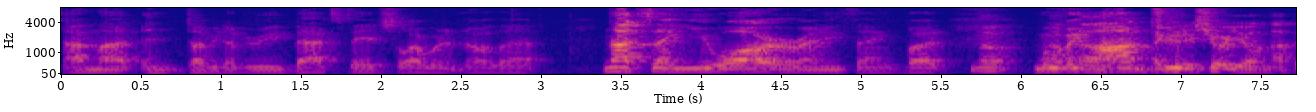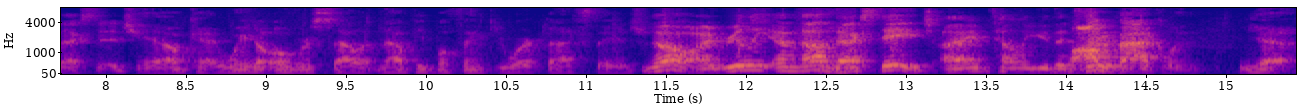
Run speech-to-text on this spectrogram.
I'm not in WWE backstage, so I wouldn't know that. Not saying you are or anything, but No, Moving on I to- can assure you, I'm not backstage. yeah, okay. Way to oversell it. Now people think you work backstage. No, I really am not backstage. I am telling you the Bob truth. Backlund. Yeah.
